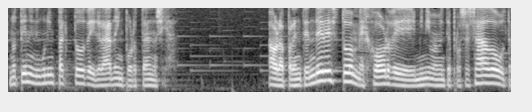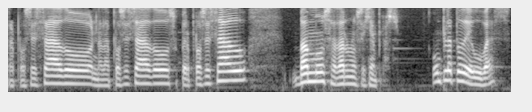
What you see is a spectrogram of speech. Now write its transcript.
no tiene ningún impacto de gran importancia. Ahora, para entender esto mejor de mínimamente procesado, ultraprocesado, nada procesado, superprocesado, vamos a dar unos ejemplos. Un plato de uvas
